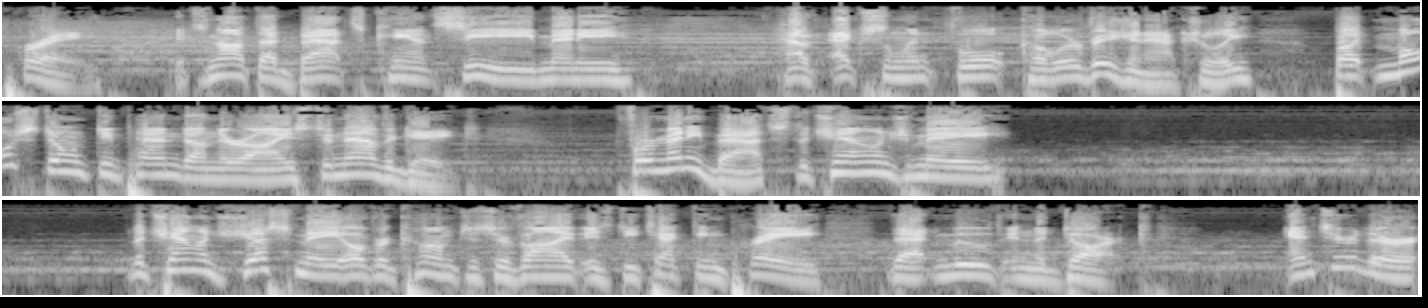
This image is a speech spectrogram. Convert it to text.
prey. It's not that bats can't see, many have excellent full color vision actually, but most don't depend on their eyes to navigate. For many bats, the challenge may the challenge just may overcome to survive is detecting prey that move in the dark. Enter their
